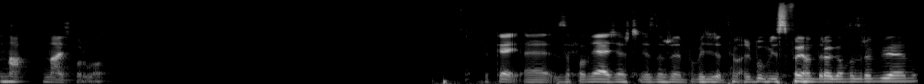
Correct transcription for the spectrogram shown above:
na, nice for what. Okej, okay, zapomniałeś, ja jeszcze nie zdążyłem powiedzieć o tym albumie swoją drogą, bo zrobiłem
